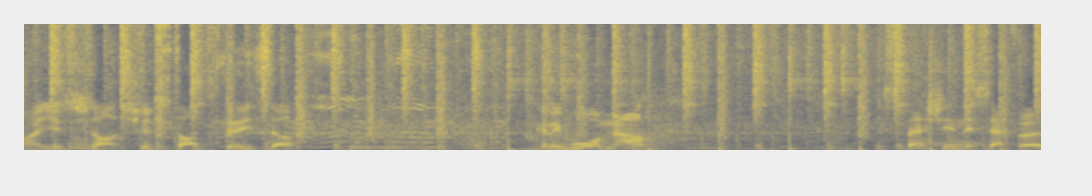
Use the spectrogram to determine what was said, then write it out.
Right, you start, should start to feel yourself getting warm now, especially in this effort.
